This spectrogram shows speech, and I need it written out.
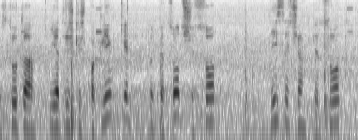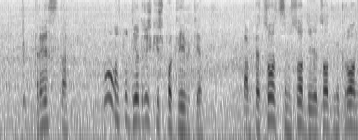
Ось тут є трішки шпаклівки, тут 500, 600, 1000, 500, 300. Ну, ось тут є трішки шпаклівки. Там 500, 700, 900 мікрон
